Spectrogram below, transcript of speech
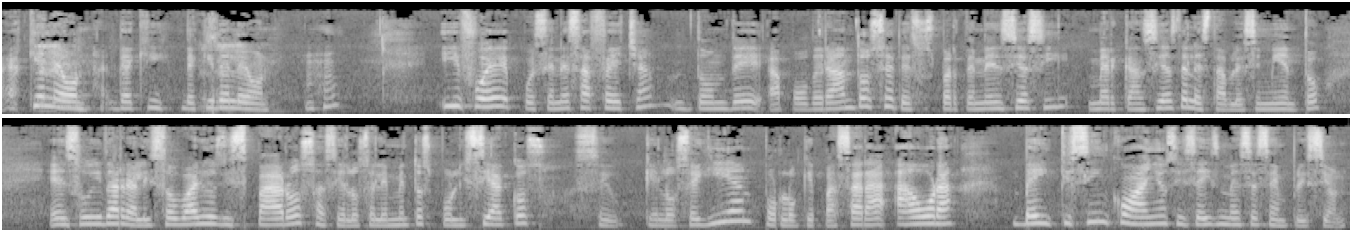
aquí en León, de aquí, de aquí de León. Y fue pues en esa fecha donde apoderándose de sus pertenencias y mercancías del establecimiento, en su ida realizó varios disparos hacia los elementos policíacos que lo seguían, por lo que pasará ahora 25 años y 6 meses en prisión.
